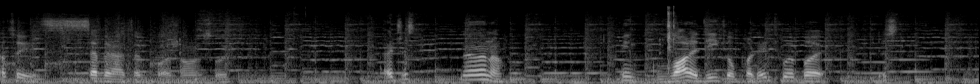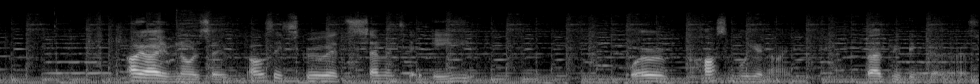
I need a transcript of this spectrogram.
I'd say 7 out of 10 plush, honestly. I just, no, no. I mean, a lot of detail put into it, but just, I don't even know what to say. I'll say screw it, 7 to 8, or possibly a 9. That's me being generous.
